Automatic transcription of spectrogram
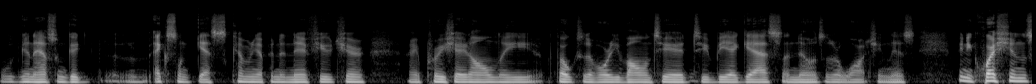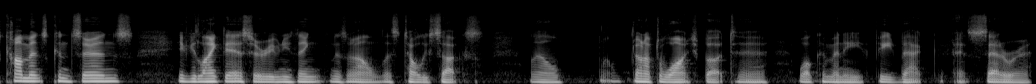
we're going to have some good, uh, excellent guests coming up in the near future. I appreciate all the folks that have already volunteered to be a guest and those that are watching this. Any questions, comments, concerns? If you like this, or even you think this, well, this totally sucks. Well, well don't have to watch, but uh, welcome any feedback, etc.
